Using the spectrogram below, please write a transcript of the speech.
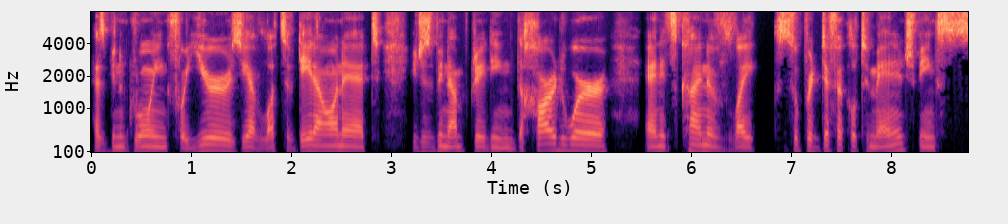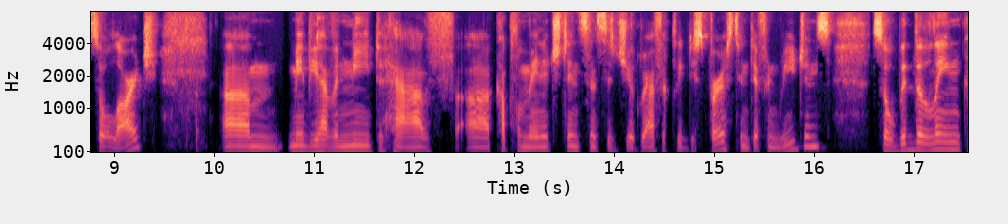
has been growing for years. You have lots of data on it. You've just been upgrading the hardware, and it's kind of like super difficult to manage being so large. Um, maybe you have a need to have a couple of managed instances geographically dispersed in different regions. So with the link,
